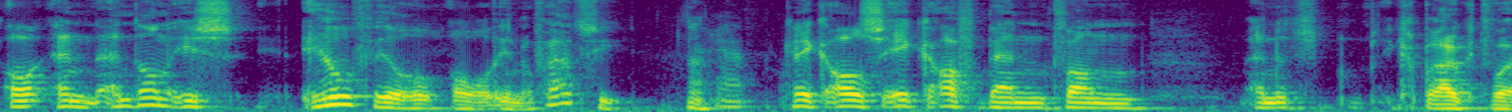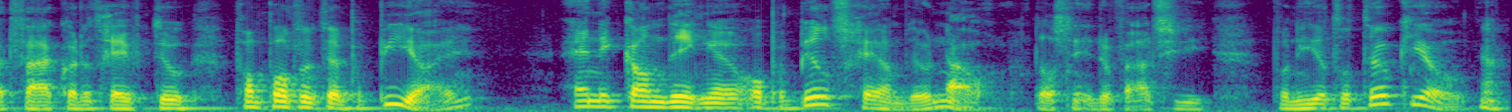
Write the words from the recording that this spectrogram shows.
Al, en, en dan is heel veel al innovatie. Ja. Kijk, als ik af ben van, en het, ik gebruik het woord vaak, dat geef ik toe, van potlood en papier. Hè? En ik kan dingen op een beeldscherm doen. Nou, dat is een innovatie van hier tot Tokio. Ja.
